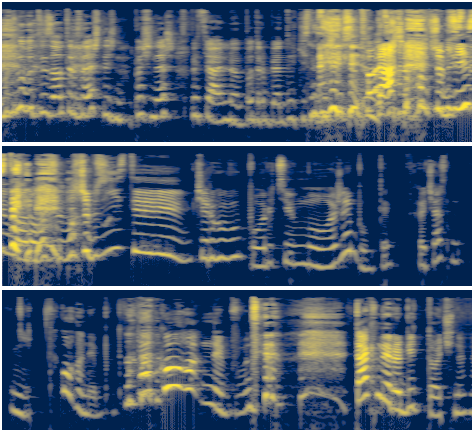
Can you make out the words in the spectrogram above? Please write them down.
Можливо, ти завтра знаєш, ти почнеш спеціально потрапляти в якісь незвичні ситуації, щоб з'їсти. Щоб з'їсти чергову порцію, може бути. Хоча ні, такого не буде. Такого не буде. Так не робіть точно.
